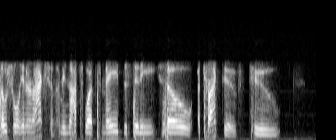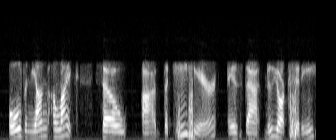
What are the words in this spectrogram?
social interaction. I mean, that's what's made the city so attractive to old and young alike. So uh, the key here is that New York City,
